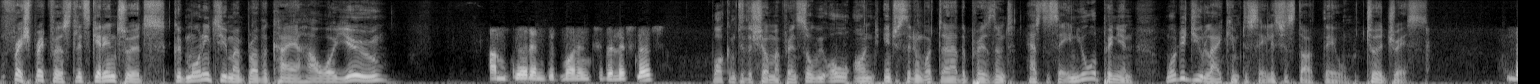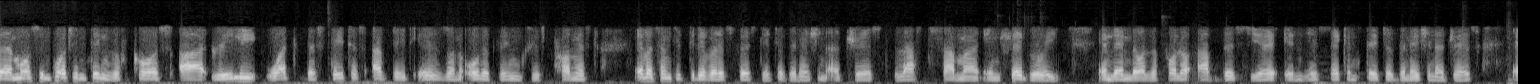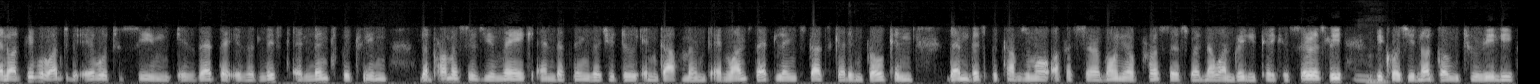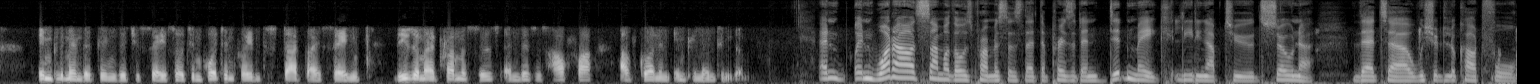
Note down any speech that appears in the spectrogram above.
Fresh breakfast. Let's get into it. Good morning to you, my brother Khaya. How are you? I'm good, and good morning to the listeners. Welcome to the show, my friend. So we're all on, interested in what uh, the president has to say. In your opinion, what would you like him to say? Let's just start there to address. The most important things, of course, are really what the status update is on all the things he's promised ever since he delivered his first State of the Nation address last summer in February. And then there was a follow up this year in his second State of the Nation address. And what people want to be able to see is that there is at least a link between the promises you make and the things that you do in government. And once that link starts getting broken, then this becomes more of a ceremonial process where no one really takes it seriously mm-hmm. because you're not going to really implement the things that you say. So it's important for him to start by saying, these are my promises and this is how far I've gone in implementing them. And and what are some of those promises that the president did make leading up to SONA that uh, we should look out for?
